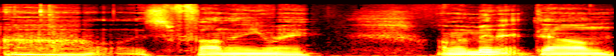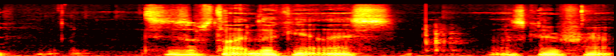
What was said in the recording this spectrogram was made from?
Oh, ah, it's fun anyway. I'm a minute down since I've started looking at this. Let's go for it.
